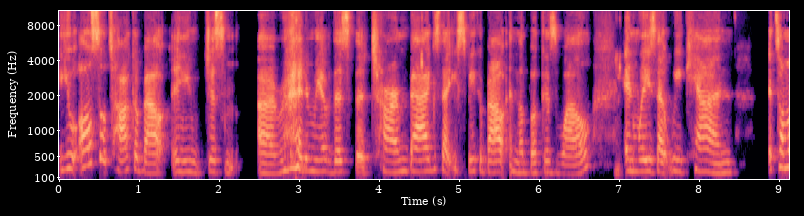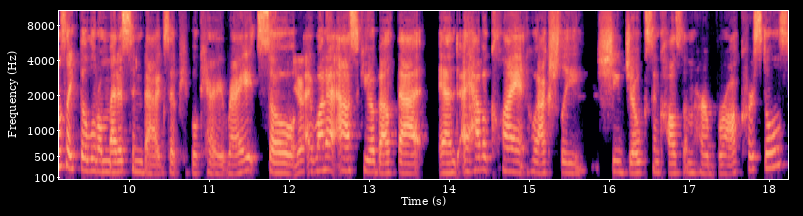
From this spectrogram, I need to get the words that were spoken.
you also talk about and you just uh, reminded me of this the charm bags that you speak about in the book as well mm. in ways that we can it's almost like the little medicine bags that people carry right so yeah. i want to ask you about that and i have a client who actually she jokes and calls them her bra crystals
